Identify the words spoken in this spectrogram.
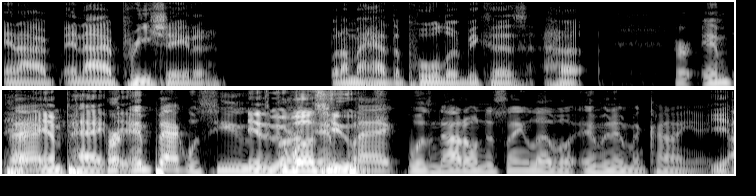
and I and I appreciate her, but I'm gonna have to pull her because her Her impact, her impact. impact. Her impact was huge. It- it was huge. Impact was not on the same level of Eminem and Kanye. Yeah,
